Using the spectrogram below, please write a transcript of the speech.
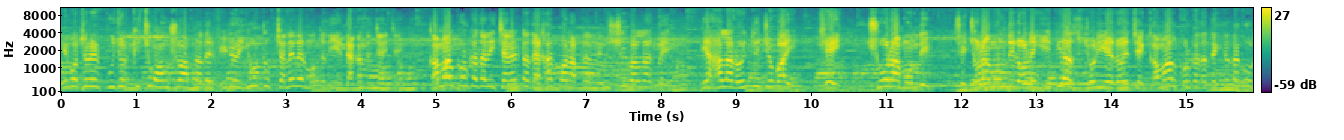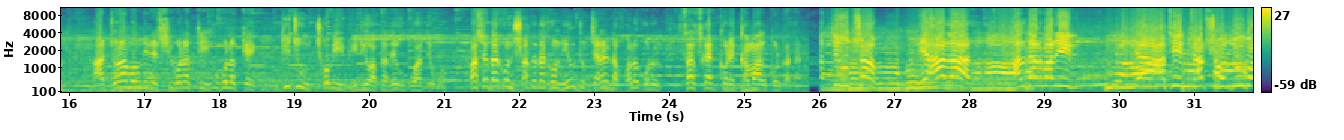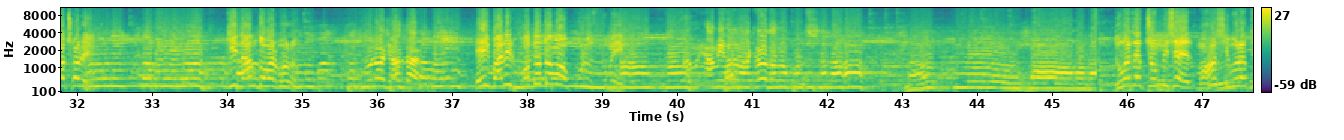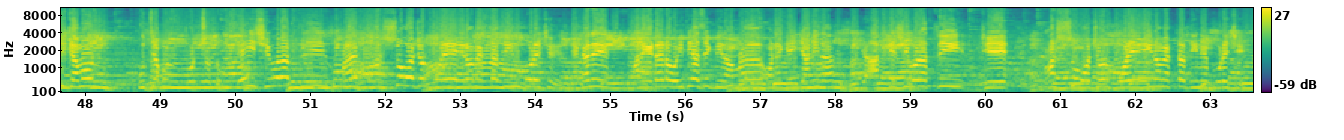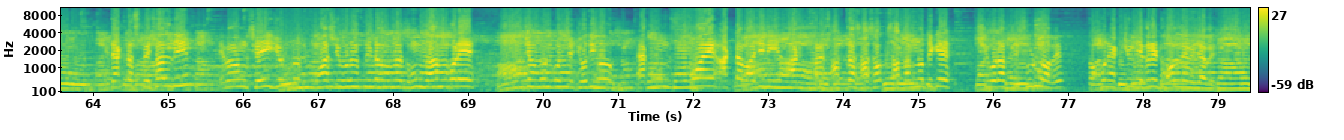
এবছরের পুজোর কিছু অংশ আপনাদের ভিডিও ইউটিউব চ্যানেলের মধ্যে দিয়ে দেখাতে চাইছে। কামাল কলকাতার এই চ্যানেলটা দেখার পর আপনাদের নিশ্চয়ই ভালো লাগবে। বেহালার ঐতিহ্যবাহী সেই জোড়া মন্দির। সেই জোড়া মন্দির অনেক ইতিহাস জড়িয়ে রয়েছে। কামাল, কলকাতা দেখতে থাকুন। আর জোড়া মন্দিরের শিবরাত্রি উপলক্ষে কিছু ছবি, ভিডিও আপনাদের উপহার দেব। পাশে থাকুন, সাথে থাকুন, ইউটিউব চ্যানেলটা ফলো করুন, সাবস্ক্রাইব করে কামাল কলকাতা উৎসব বেহালার হালদার বাড়ির যে আছি চারশো দু বছরে। কি নাম তোমার বলো? মনোজ হালদার। এই বাড়ির কততম পুরুষ তুমি? আমি- আমি হলাম আঠারোতম পুরুষ। দু হাজার চব্বিশের মহাশিবরাত্রি কেমন? উদযাপন করছ এই শিবরাত্রি প্রায় পাঁচশো বছর পরে এরকম একটা দিন পড়েছে। যেখানে মানে এটা একটা ঐতিহাসিক দিন। আমরা অনেকেই জানি না যে আজকে শিবরাত্রি যে পাঁচশো বছর পরে এইরকম একটা দিনে পড়েছে। এটা একটা স্পেশাল দিন এবং সেই জন্য মহাশিবরাত্রিটা আমরা ধুমধাম করে উদযাপন করছে। যদিও এখন সময় আটটা বাজিনি, আট মানে সাতটা সাতান্ন থেকে শিবরাত্রি শুরু হবে। তখন অ্যাকচুয়ালি এখানে ঢল নেমে যাবে।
